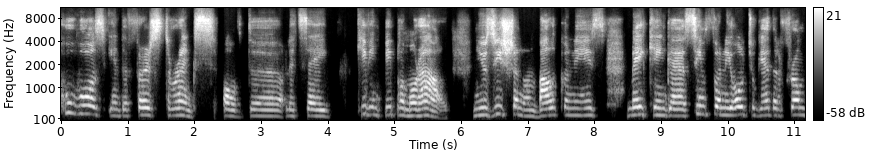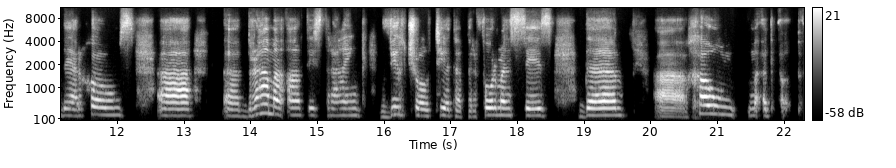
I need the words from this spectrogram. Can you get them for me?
who was in the first ranks of the, let's say, giving people morale, musician on balconies, making a symphony all together from their homes, uh, uh, drama artists trying virtual theater performances, the uh, home uh,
